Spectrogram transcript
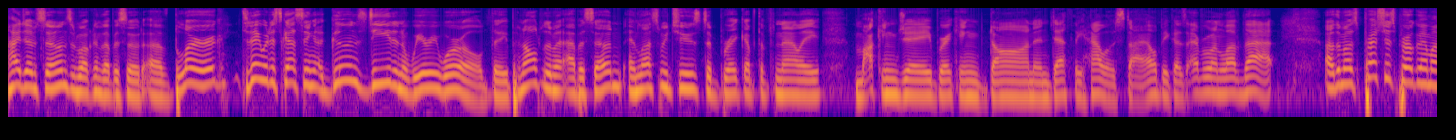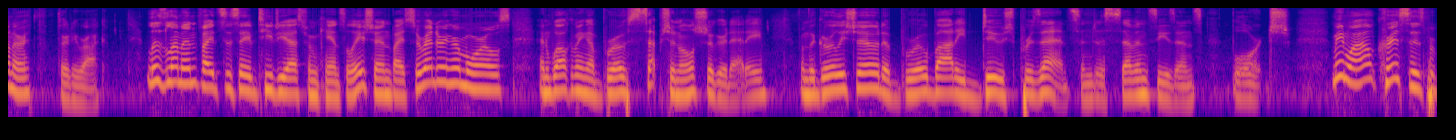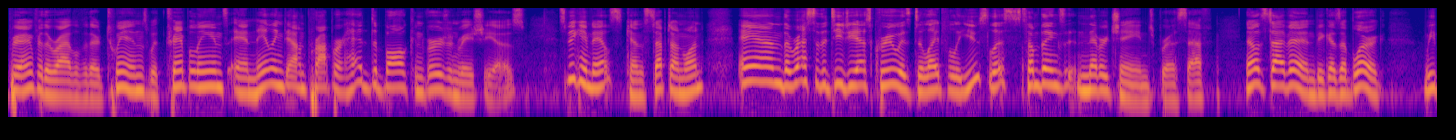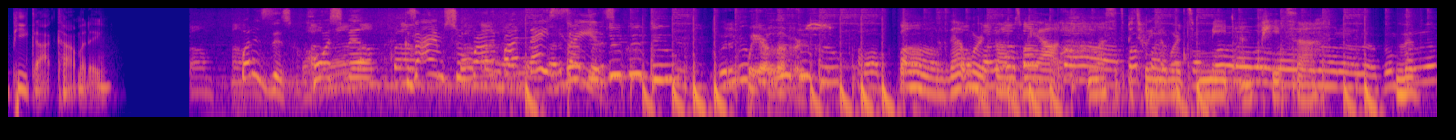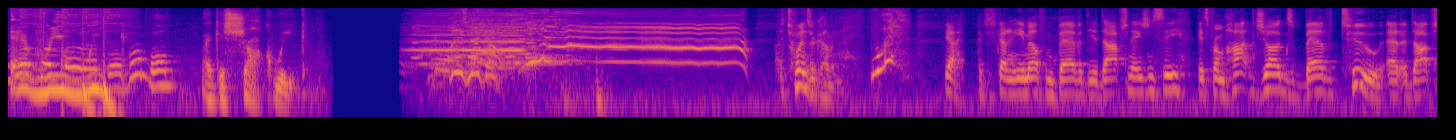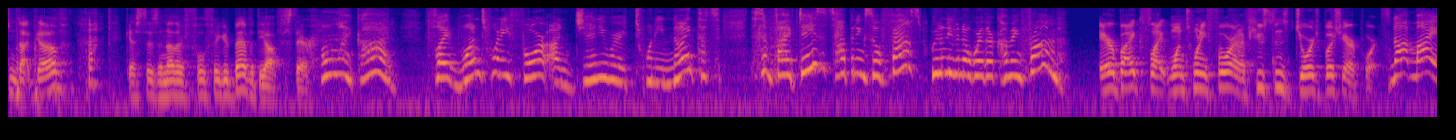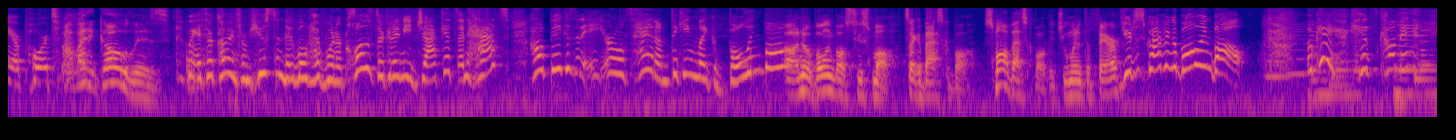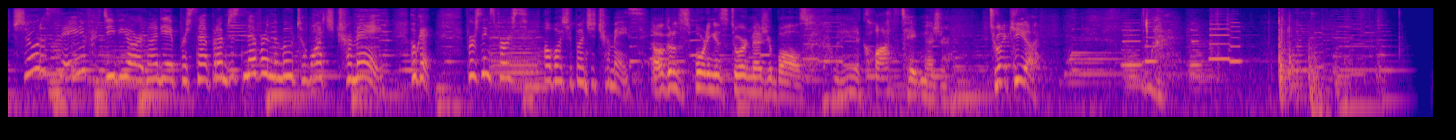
Hi, Gemstones, and welcome to the episode of Blerg. Today we're discussing A Goon's Deed in a Weary World, the penultimate episode, unless we choose to break up the finale Mockingjay, Breaking Dawn, and Deathly Hallows style, because everyone loved that, of the most precious program on earth, 30 Rock. Liz Lemon fights to save TGS from cancellation by surrendering her morals and welcoming a broceptional sugar daddy. From the girly show to bro body douche presents in just seven seasons, Blorch. Meanwhile, Criss is preparing for the arrival of their twins with trampolines and nailing down proper head to ball conversion ratios. Speaking of nails, Ken stepped on one, and the rest of the TGS crew is delightfully useless. Some things never change, Broseph. Now let's dive in because at Blerg, we peacock comedy. What is this, Horseville? Because I am surrounded by naysayers. We are lovers. Oh, that word bums me out, unless it's between the words meat and pizza. Live every week like a shark week. Liz, wake up! The twins are coming. Yeah, I just got an email from Bev at the adoption agency. It's from Hot Jugs Bev 2 at adoption.gov. Guess there's another full figured Bev at the office there. Oh my God. Flight 124 on January 29th. That's, that's in five days. It's happening so fast. We don't even know where they're coming from. Airbike Flight 124 out of Houston's George Bush Airport. It's not my airport. Oh, let it go, Liz. Wait, if they're coming from Houston, they won't have winter clothes. They're gonna need jackets and hats. How big is an eight year old's head? I'm thinking like a bowling ball? Oh, no, bowling ball's too small. It's like a basketball. Small basketball that you win at the fair. You're describing a bowling ball. Okay, kids coming. Show to save. DVR at 98%, but I'm just never in the mood to watch Treme. Okay, first things first, I'll watch a bunch of Tremes. I'll go to the sporting goods store and measure balls. I'm going to need a cloth tape measure. To IKEA.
